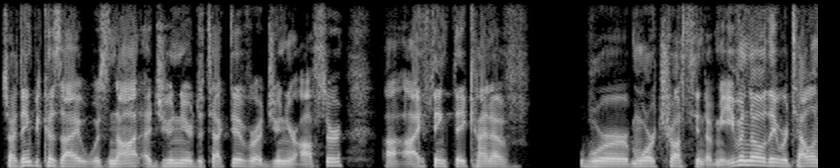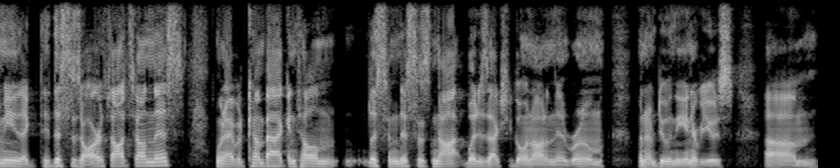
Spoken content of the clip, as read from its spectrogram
So i think because i was not a junior detective or a junior officer uh, i think they kind of were more trusting of me. Even though they were telling me like this is our thoughts on this when i would come back and tell them listen this is not what is actually going on in the room when i'm doing the interviews um,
